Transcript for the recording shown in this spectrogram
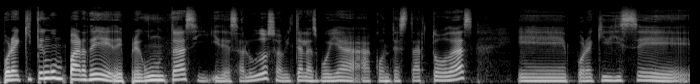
Por aquí tengo un par de de, preguntas y, de saludos. Ahorita las voy a, contestar todas. Eh, por aquí dice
